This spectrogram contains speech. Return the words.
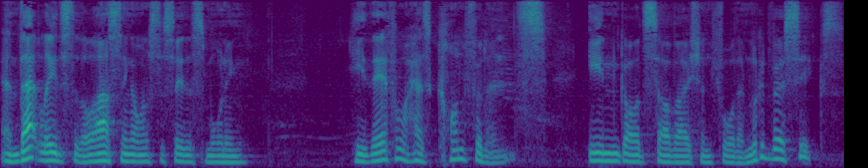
and that leads to the last thing I want us to see this morning. He therefore has confidence in God's salvation for them. Look at verse 6.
